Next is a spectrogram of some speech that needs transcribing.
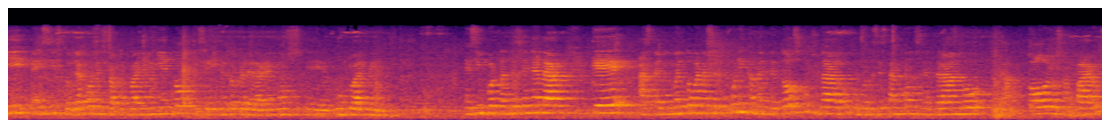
y, e insisto, ya con nuestro acompañamiento y seguimiento que le daremos eh, puntualmente. Es importante señalar que hasta el momento van a ser únicamente dos juzgados donde se están concentrando todos los amparos,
